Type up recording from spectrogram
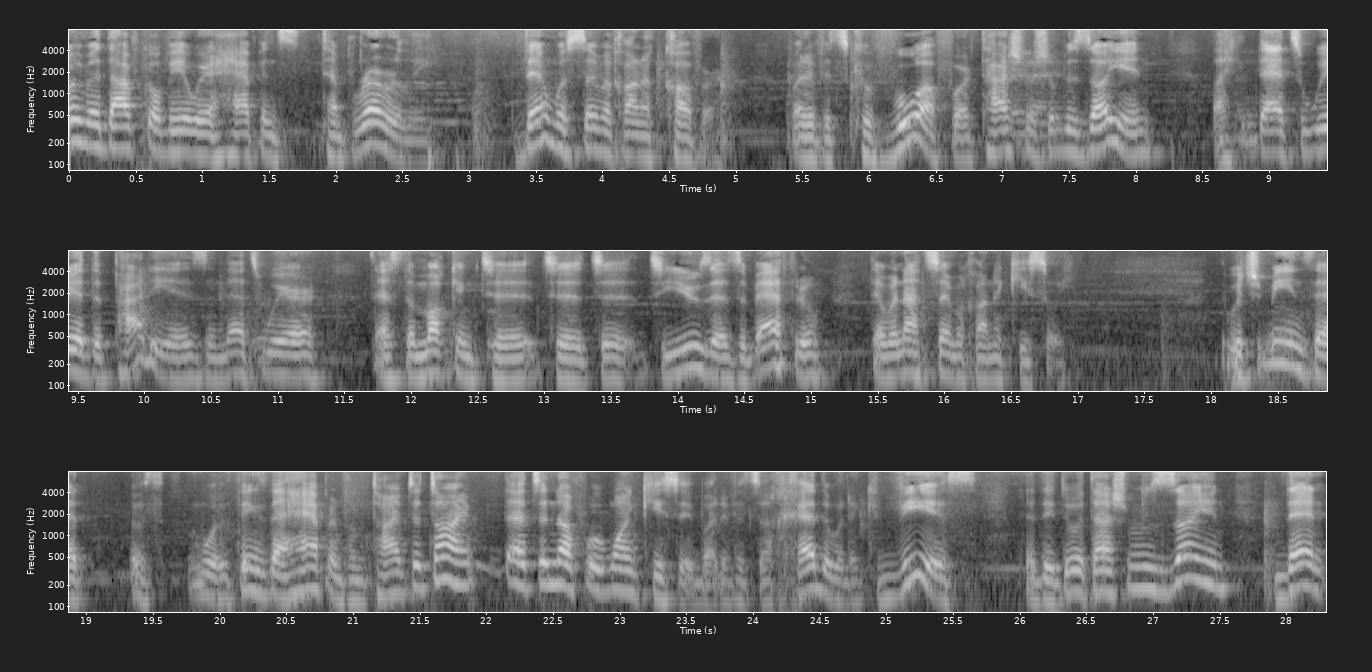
Toy Medavka over here where it happens temporarily, then we're Semach on a cover. But if it's kavua for Tashmish yeah. like that's where the potty is, and that's where that's the mucking to, to, to, to use as a bathroom, then we're not Semach on a kisui. Which means that with, with, things that happen from time to time, that's enough with one kisui. But if it's a cheder with a kvias, that they do a tashmim zayin, then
